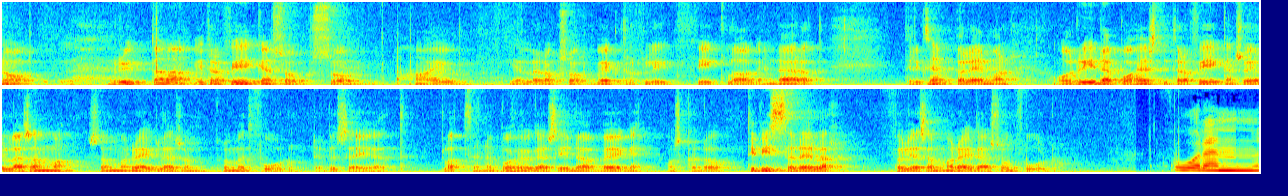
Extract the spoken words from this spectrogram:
No, ryttarna i trafiken så, så har ju, gäller också vägtrafiklagen där att till exempel är man och rider på häst i trafiken så gäller samma, samma regler som, som ett fordon, det vill säga att platsen är på höger sida av vägen och ska då till vissa delar följa samma regler som fordon. Får en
